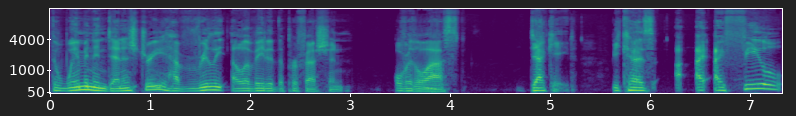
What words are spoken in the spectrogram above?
the women in dentistry have really elevated the profession over the mm-hmm. last decade because I, I feel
